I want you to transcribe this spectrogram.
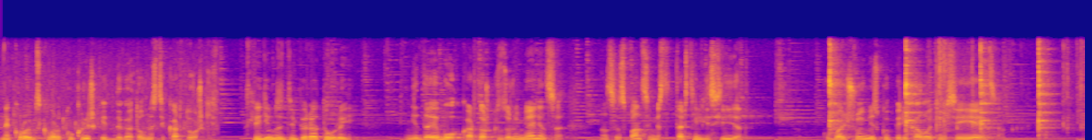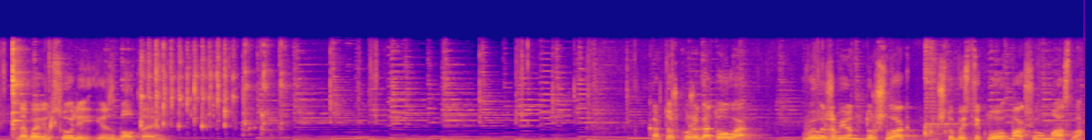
Накроем сковородку крышкой до готовности картошки. Следим за температурой. Не дай бог картошка зарумянится, нас испанцы вместо тортильи съедят. В большую миску переколотим все яйца. Добавим соли и разболтаем. Картошка уже готова. Выложим ее на дуршлаг, чтобы стекло максимум масла.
